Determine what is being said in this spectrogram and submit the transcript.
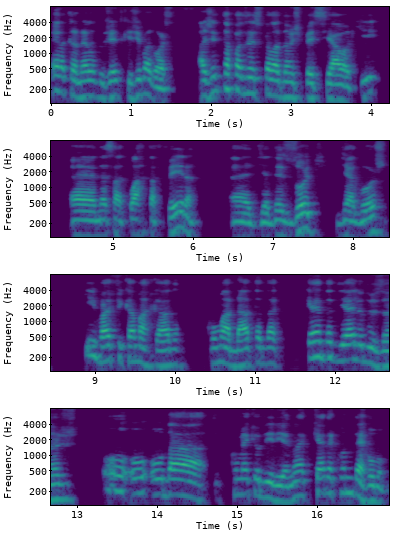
era canela do jeito que Giba gosta. A gente está fazendo esse peladão especial aqui é, nessa quarta-feira, é, dia 18 de agosto, que vai ficar marcada como a data da queda de Hélio dos Anjos ou, ou, ou, da como é que eu diria? Não é queda quando derruba.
